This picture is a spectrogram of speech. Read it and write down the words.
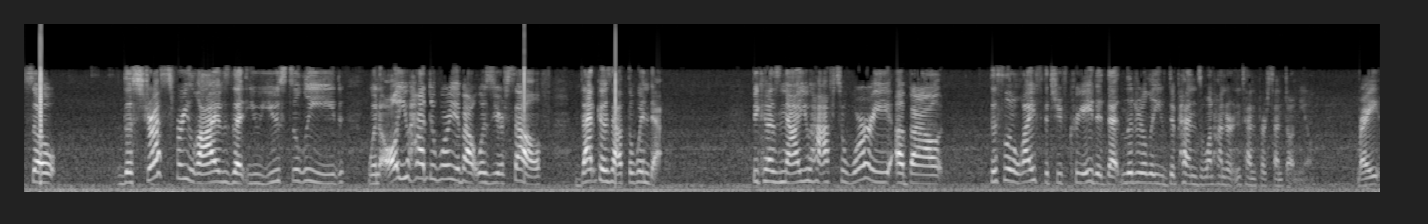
So the stress free lives that you used to lead when all you had to worry about was yourself, that goes out the window. Because now you have to worry about this little life that you've created that literally depends 110% on you, right?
